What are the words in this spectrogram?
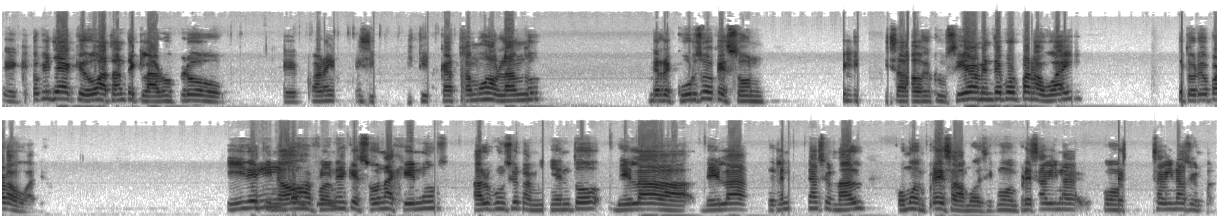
eh, creo que ya quedó bastante claro, pero para insistir, acá estamos hablando de recursos que son utilizados exclusivamente por Paraguay, territorio paraguayo, y destinados a fines que son ajenos al funcionamiento de la, de la, nacional como empresa, vamos a decir, como empresa, como empresa binacional.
